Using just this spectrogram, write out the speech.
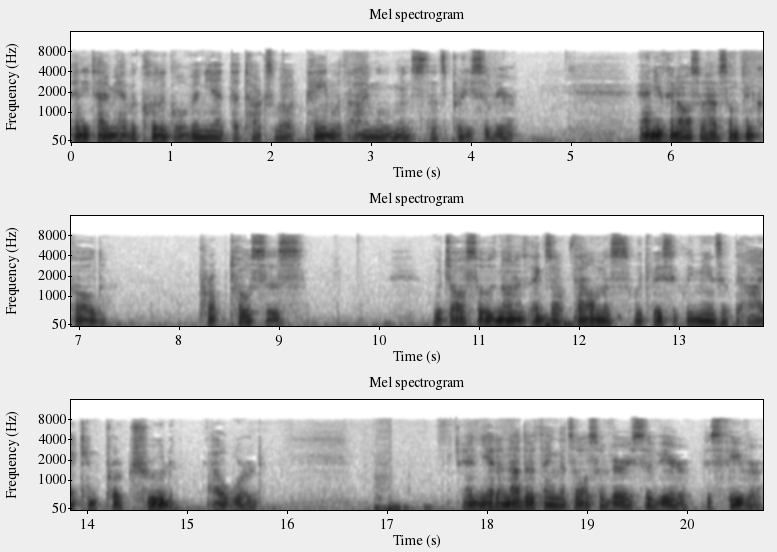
Anytime you have a clinical vignette that talks about pain with eye movements, that's pretty severe. And you can also have something called proptosis, which also is known as exophthalmos, which basically means that the eye can protrude outward. And yet another thing that's also very severe is fever.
